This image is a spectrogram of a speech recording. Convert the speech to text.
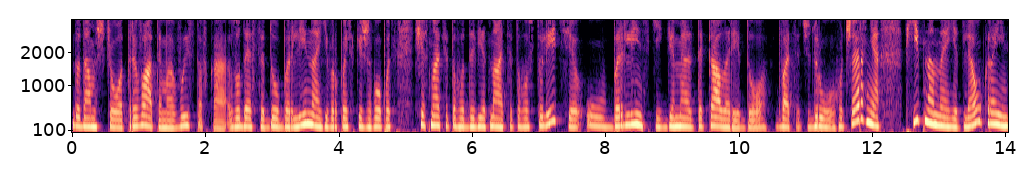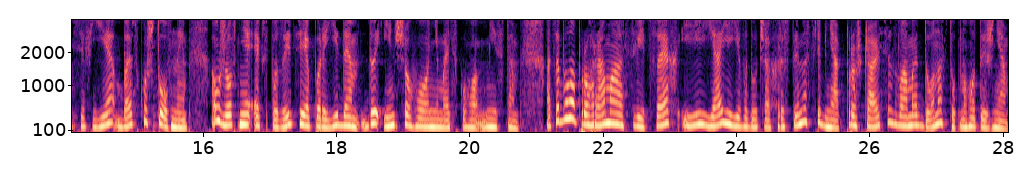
Додам, що триватиме виставка з Одеси до Берліна, європейський живопис 16-19 століть у Берлінській Гемельте Галері до 22 червня. Вхід на неї для українців є безкоштовним. А у жовтні експозиція переїде до іншого німецького міста. А це була програма програма Свій цех і я, її ведуча Христина Срібняк. Прощаюся з вами до наступного тижня.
